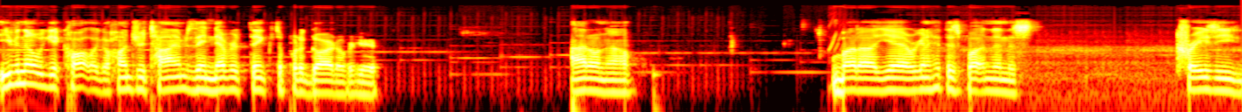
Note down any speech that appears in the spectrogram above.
even though we get caught like a hundred times, they never think to put a guard over here. I don't know. But uh, yeah, we're gonna hit this button and this crazy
